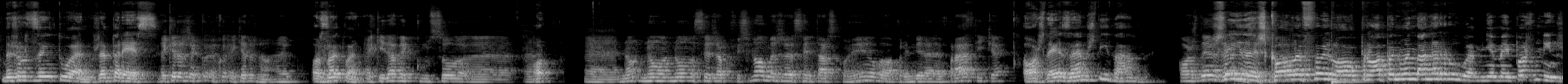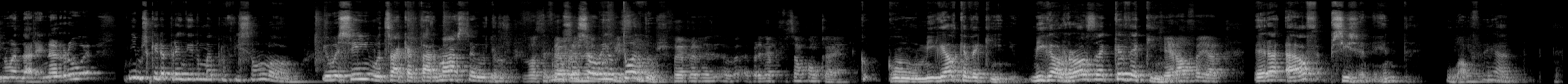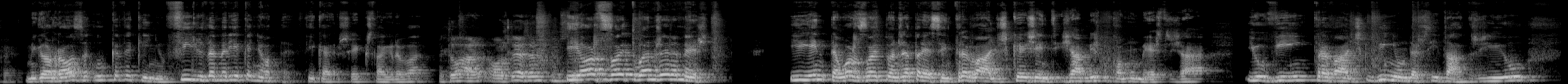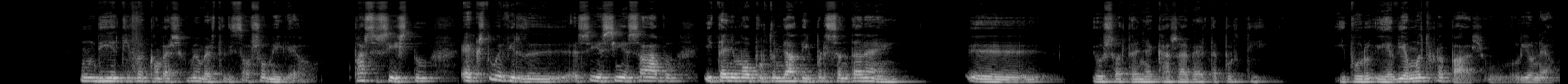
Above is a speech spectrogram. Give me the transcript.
Mas aos 18 anos aparece, A que horas, a que horas não? A, aos 18 anos, a que idade é que começou a, a- a- não, não, não a ser já profissional, mas a sentar-se com ele, ou aprender a prática? aos 10 anos de idade. Aos 10 Saí anos. da escola, foi logo para lá para não andar na rua. A minha mãe, para os meninos não andarem na rua, tínhamos que ir aprender uma profissão logo. Eu assim, outros a catar massa, outros. Você foi Não sou aprender só eu, todos. Foi apre- aprender a profissão com quem? Com o Miguel Cavaquinho. Miguel Rosa Cavaquinho. Que era alfaiate. Era a alfa, precisamente, o alfaiate. Ok. Miguel Rosa, o Cavaquinho, filho da Maria Canhota. Fica, sei que está a gravar. Então aos 10 anos começou. E aos 18 anos era mestre. E então, aos 18 anos, aparecem trabalhos que a gente, já mesmo como mestre, já eu vi trabalhos que vinham das cidades e eu, um dia tive uma conversa com o meu mestre e disse: Ó, sou Miguel, passa-se isto, é que estou a vir de, assim, assim, assado e tenho uma oportunidade de ir para Santarém. Eh, Eu só tenho a casa aberta por ti. E, por, e havia um outro rapaz, o Lionel.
